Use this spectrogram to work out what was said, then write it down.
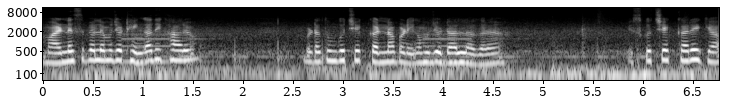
मारने से पहले मुझे ठेंगा दिखा रहे हो? बेटा तुमको चेक करना पड़ेगा, मुझे डर लग रहा है। इसको चेक करे क्या?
